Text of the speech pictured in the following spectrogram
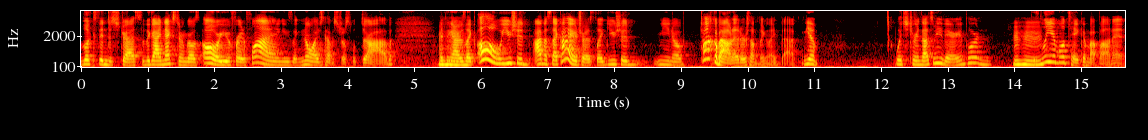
looks in distress. So the guy next to him goes, "Oh, are you afraid of flying?" He's like, "No, I just have a stressful job." And the guy was like, "Oh, well, you should. I'm a psychiatrist. Like, you should, you know, talk about it or something like that." Yep. Which turns out to be very important because Liam will take him up on it.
